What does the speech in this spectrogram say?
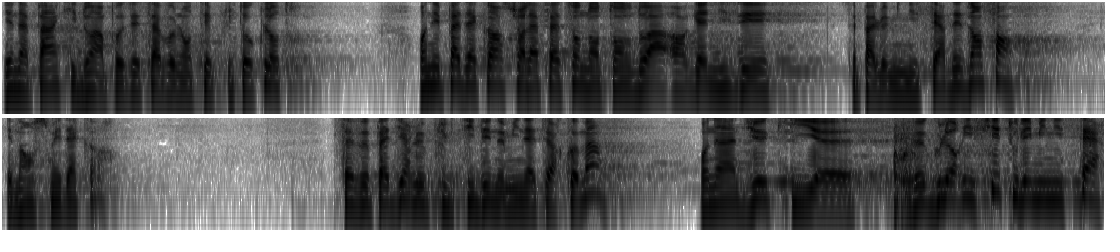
Il n'y en a pas un qui doit imposer sa volonté plutôt que l'autre. On n'est pas d'accord sur la façon dont on doit organiser, ce n'est pas le ministère des enfants, eh bien, on se met d'accord. Ça ne veut pas dire le plus petit dénominateur commun. On a un Dieu qui euh, veut glorifier tous les ministères,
